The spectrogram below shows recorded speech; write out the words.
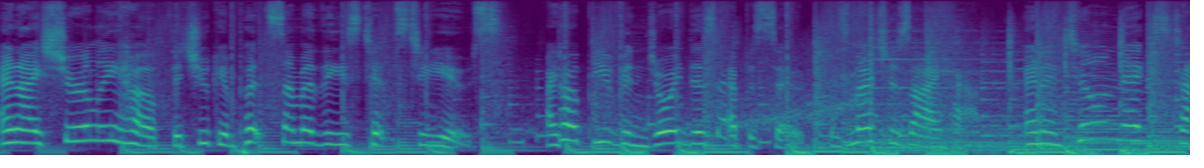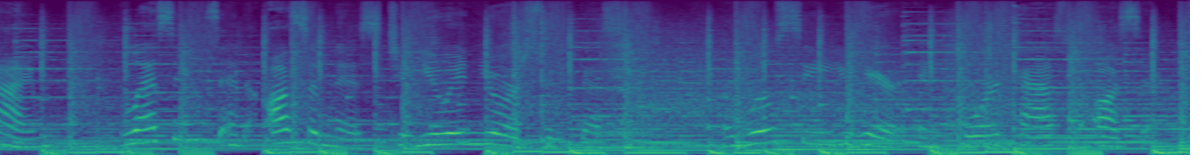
And I surely hope that you can put some of these tips to use. I hope you've enjoyed this episode as much as I have. And until next time, blessings and awesomeness to you and your sweet and we'll see you here in Forecast Awesome.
